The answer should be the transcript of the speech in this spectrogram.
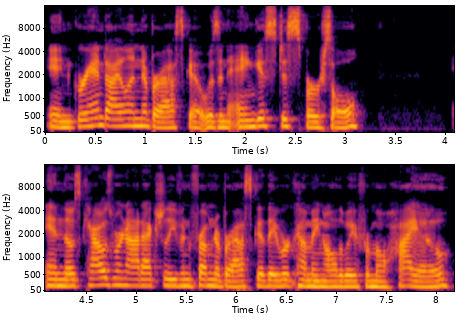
in Grand Island, Nebraska. It was an Angus dispersal. And those cows were not actually even from Nebraska, they were coming all the way from Ohio.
